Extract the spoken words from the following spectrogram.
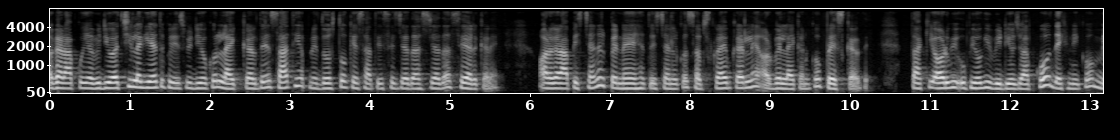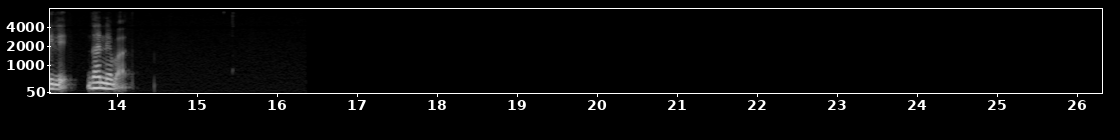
अगर आपको यह वीडियो अच्छी लगी है तो फिर इस वीडियो को लाइक कर दें, साथ ही अपने दोस्तों के साथ इसे ज़्यादा से ज़्यादा शेयर करें। और अगर आप इस चैनल पर नए हैं तो इस चैनल को सब्सक्राइब कर लें और बेल आइकन को प्रेस कर दें, ताकि और भी उपयोगी वीडियो जो आपको देखने को मिले। धन्यवाद।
